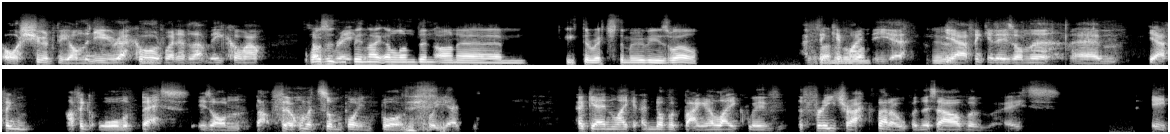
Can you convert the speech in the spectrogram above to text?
or should be on the new record whenever that may come out. So Wasn't Midnight in London on um, Eat the Rich the movie as well? I think it might one? be. Yeah. yeah. yeah, I think it is on there. Um, yeah, I think I think all of Bess is on that film at some point. But but yeah, again, like another banger, like with the free track that opened this album, it's it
